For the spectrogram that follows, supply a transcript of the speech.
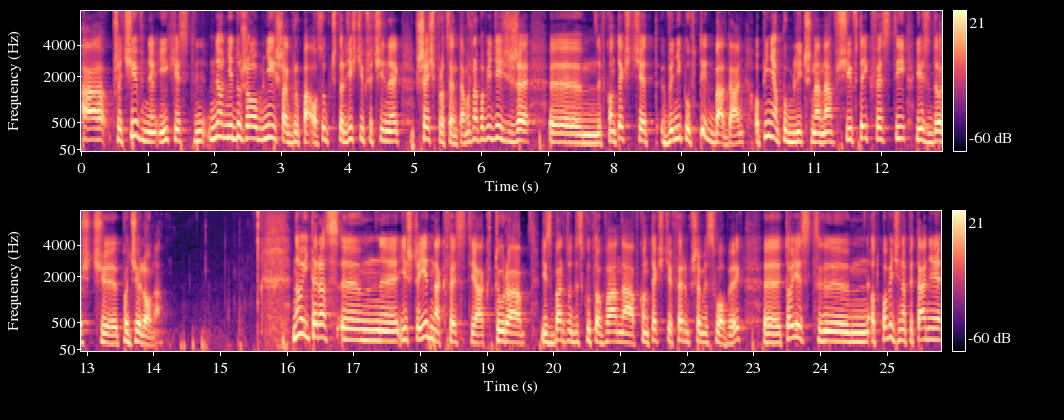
a przeciwnie ich jest no, niedużo mniejsza grupa osób, 40,6%. Można powiedzieć, że w kontekście wyników tych badań opinia publiczna na wsi w tej kwestii jest dość e, podzielona. No i teraz jeszcze jedna kwestia, która jest bardzo dyskutowana w kontekście ferm przemysłowych, e, to jest odpowiedź na pytanie,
